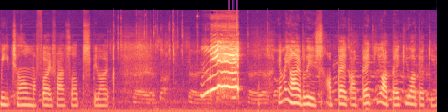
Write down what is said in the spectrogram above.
Me chilling on my 35 subs, be like, "Meh." get me higher, please. I beg, I beg you, I beg you, I beg you.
